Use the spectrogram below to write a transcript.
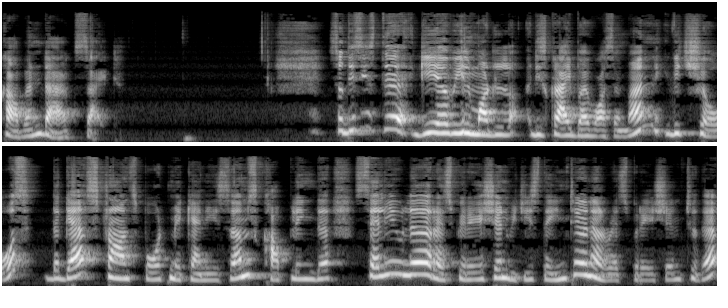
carbon dioxide. So this is the gear wheel model described by Wasserman, which shows the gas transport mechanisms coupling the cellular respiration, which is the internal respiration, to the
